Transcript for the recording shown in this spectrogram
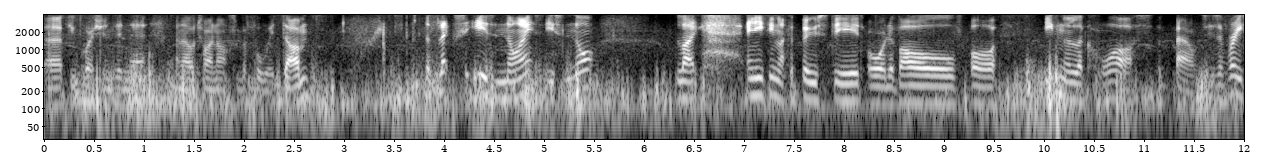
uh, few questions in there, and I'll try and answer them before we're done. The Flex is nice. It's not like anything like a boosted or an evolve or even a Lacoste bounce it's a very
